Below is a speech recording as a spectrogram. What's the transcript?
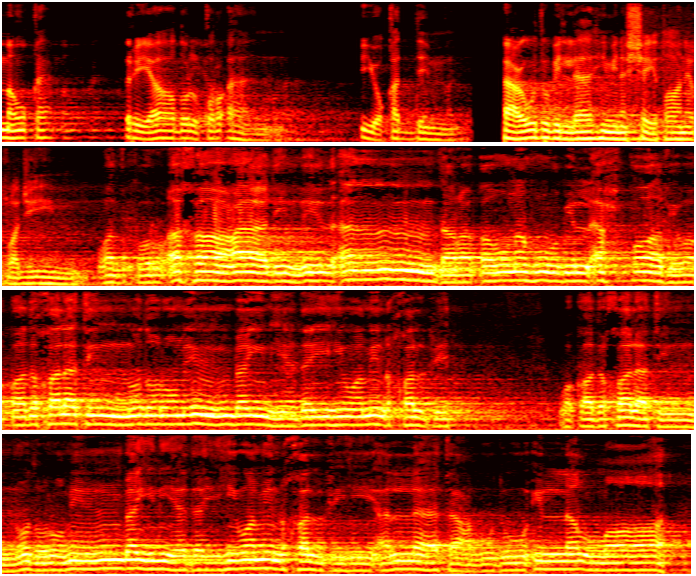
موقع رياض القرآن يقدم. أعوذ بالله من الشيطان الرجيم. واذكر أخا عاد إذ أنذر قومه بالأحقاف وقد خلت النذر من بين يديه ومن خلفه وقد خلت النذر من بين يديه ومن خلفه ألا تعبدوا إلا الله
